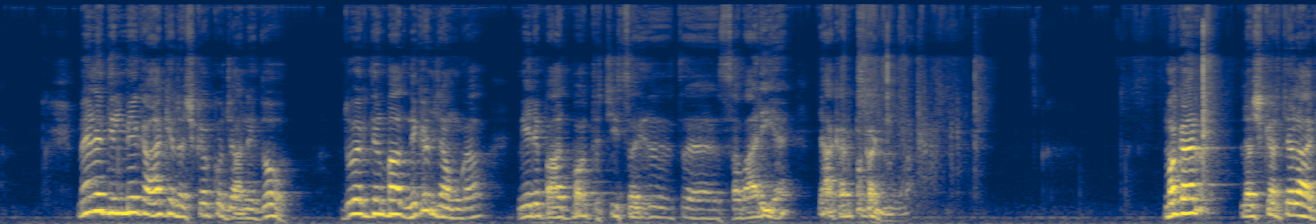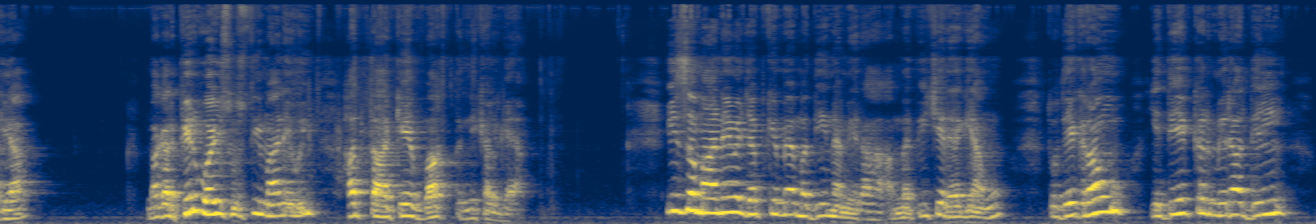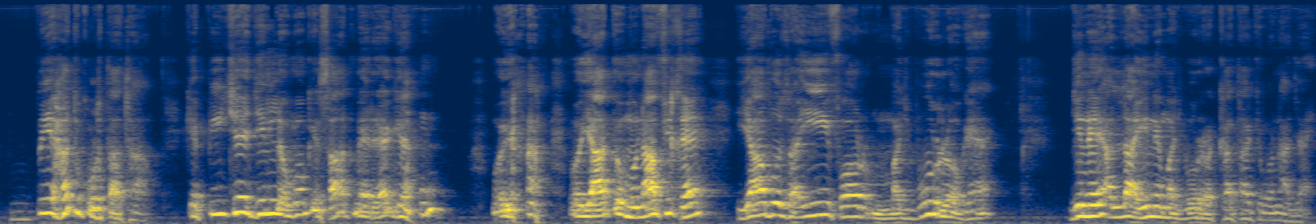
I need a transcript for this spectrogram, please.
मैंने दिल में कहा कि लश्कर को जाने दो। दो एक दिन बाद निकल जाऊँगा। मेरे पास बहुत अच्छी सवारी है, जाकर पकड़ लूँगा। मगर लश्कर चला गया। मगर फिर वही सुस्ती माने हुई हत्या के वक्त निकल गया। इस ज़माने में जबकि मैं मदीना में रहा, अब मैं पीछे रह गया हूँ तो देख रहा हूँ, ये देखकर मेरा दिल बेहद कुड़ता था कि पीछे जिन लोगों के साथ मैं रह गया हूँ वो या वो या तो मुनाफिक हैं, या वो ज़यीफ़ और मजबूर लोग हैं, जिन्हें अल्लाह ही ने मजबूर रखा था कि वो ना जाए।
